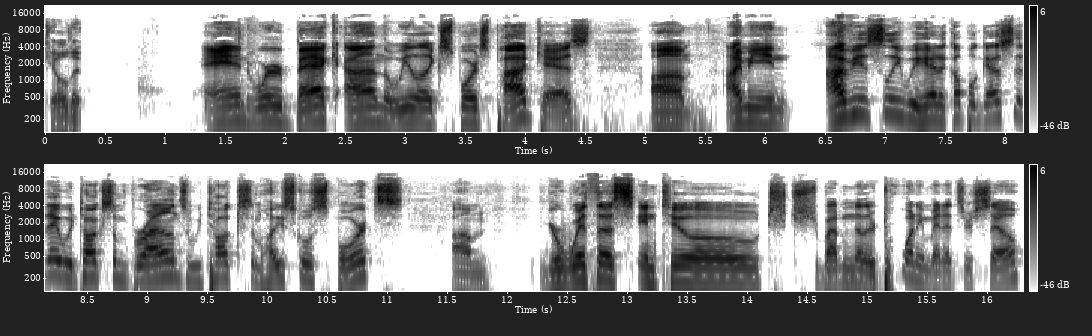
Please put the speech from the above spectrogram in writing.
Killed it. And we're back on the We Like Sportz podcast. Um, I mean, obviously, we had a couple guests today. We talked some Browns, we talked some high school sports. Um, you're with us until about another 20 minutes or so.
